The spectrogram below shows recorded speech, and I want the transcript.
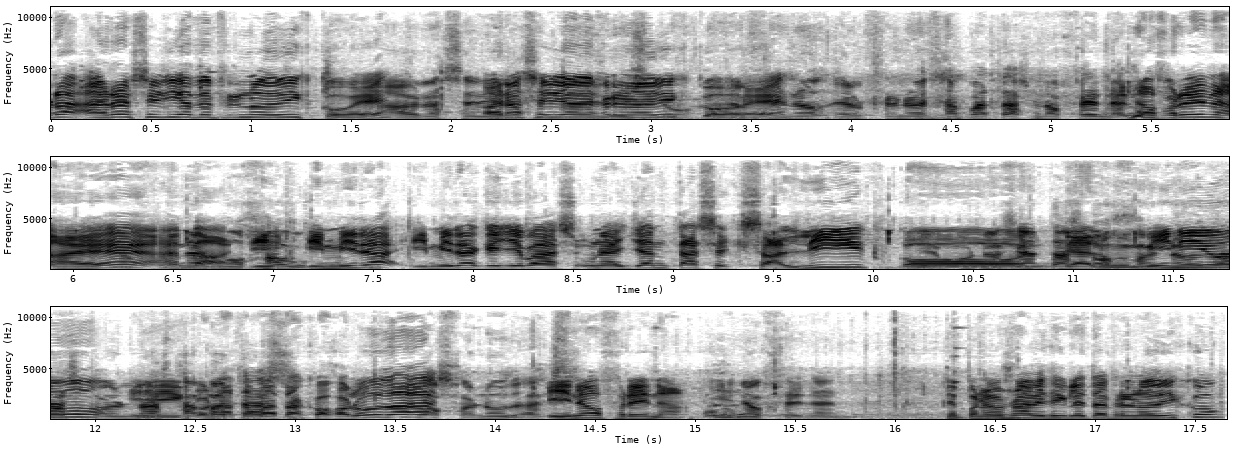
Ahora, ahora sería de freno de disco, ¿eh? ahora sería, Ahora sería de freno de disco, el ¿eh? Freno, el freno de zapatas no frena. No frena, ¿eh? No frena, Anda. Y, y mira, y mira que llevas unas llantas Exalid con llantas de aluminio con y con unas zapatas cojonudas, cojonudas. y no frena. Y no frenan. ¿Te ponemos una bicicleta de freno de disco?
